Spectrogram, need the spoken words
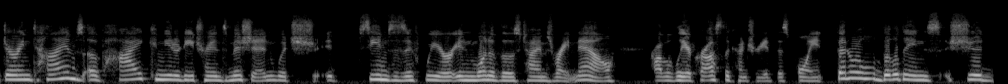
during times of high community transmission, which it seems as if we are in one of those times right now, probably across the country at this point, federal buildings should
